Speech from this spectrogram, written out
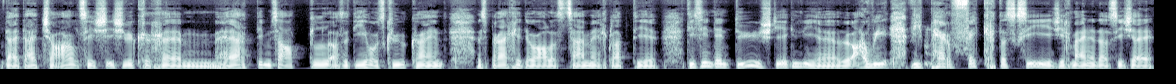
der, der Charles ist, ist wirklich ähm, hart im Sattel. Also die, die das Gefühl haben, es breche da alles zusammen. Ich glaube, die, die sind enttäuscht irgendwie. Also auch wie, wie perfekt das war. Ich meine, das ist, äh,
